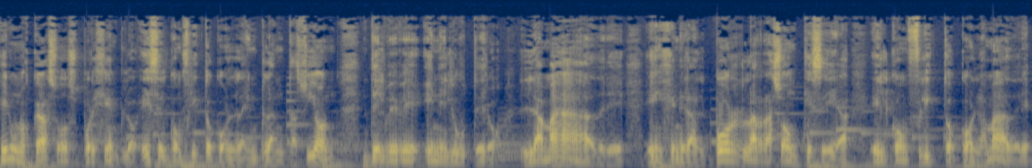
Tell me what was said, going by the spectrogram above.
En unos casos, por ejemplo, es el conflicto con la implantación del bebé en el útero, la madre en general, por la razón que sea, el conflicto con la madre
